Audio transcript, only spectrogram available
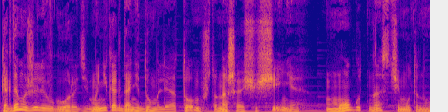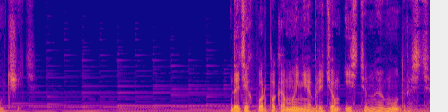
Когда мы жили в городе, мы никогда не думали о том, что наши ощущения могут нас чему-то научить. До тех пор, пока мы не обретем истинную мудрость,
